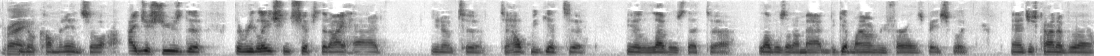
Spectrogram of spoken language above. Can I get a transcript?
right. you know, coming in. So I just used the the relationships that I had, you know, to to help me get to you know the levels that uh, levels that I'm at and to get my own referrals basically, and it just kind of uh,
